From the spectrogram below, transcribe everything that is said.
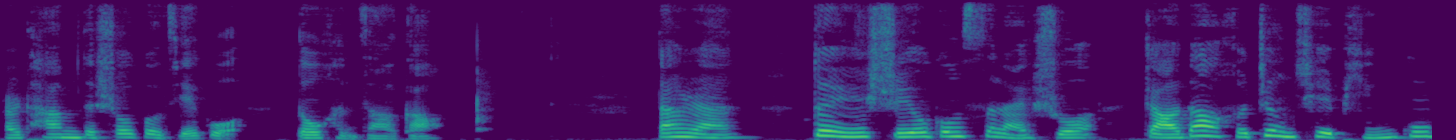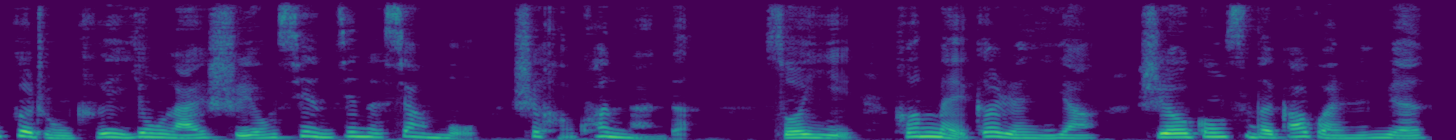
而他们的收购结果都很糟糕。当然，对于石油公司来说，找到和正确评估各种可以用来使用现金的项目是很困难的，所以和每个人一样，石油公司的高管人员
